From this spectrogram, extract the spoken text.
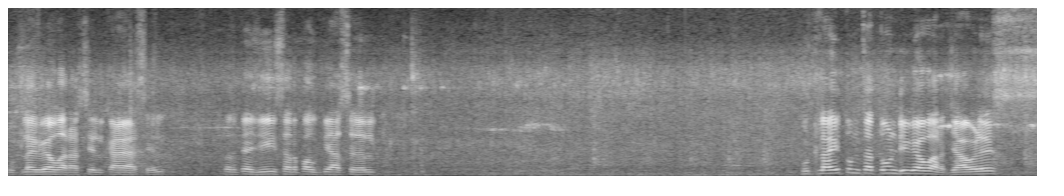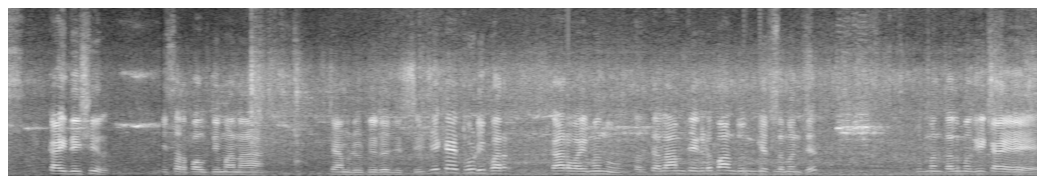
कुठलाही व्यवहार असेल काय असेल तर त्याची सरपावती असेल. कुठलाही तुमचा तोंडी व्यवहार ज्यावेळेस कायदेशीर सरपावती म्हणा स्टॅम्प ड्युटी रजिस्ट्री जे काय थोडीफार कारवाई म्हणू तर त्याला आमच्या इकडे बांधून घेतलं म्हणतात. तुम्ही म्हणताल मग हे काय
